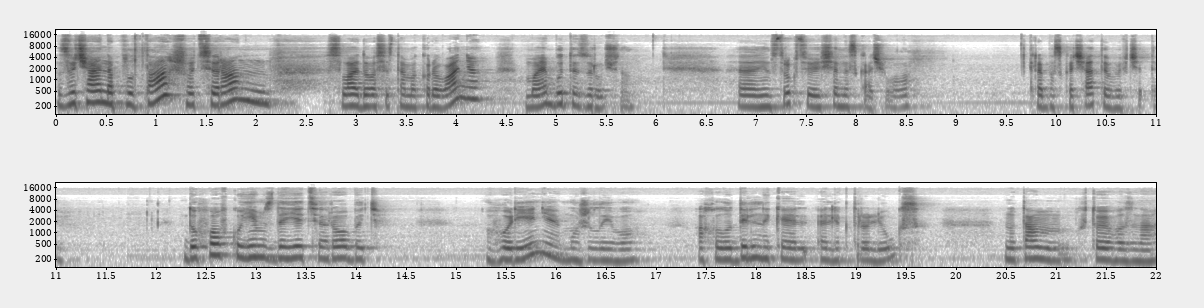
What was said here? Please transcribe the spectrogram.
звичайна плита, шоціран, слайдова система керування має бути зручна. Е, Інструкцію я ще не скачувала. Треба скачати, вивчити. Духовку їм, здається, робить горіння, можливо, а холодильник е- електролюкс. Ну там хто його зна,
